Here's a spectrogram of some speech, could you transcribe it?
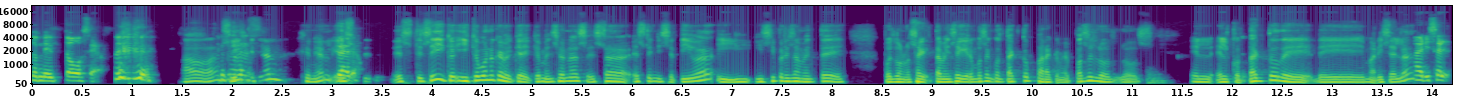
donde todo sea. Ah, sí, genial, genial. Este, este, sí, y qué bueno que, que, mencionas esta, esta iniciativa y, y, sí, precisamente, pues bueno, también seguiremos en contacto para que me pases los, los el, el, contacto de, de Marisela. Marisela.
